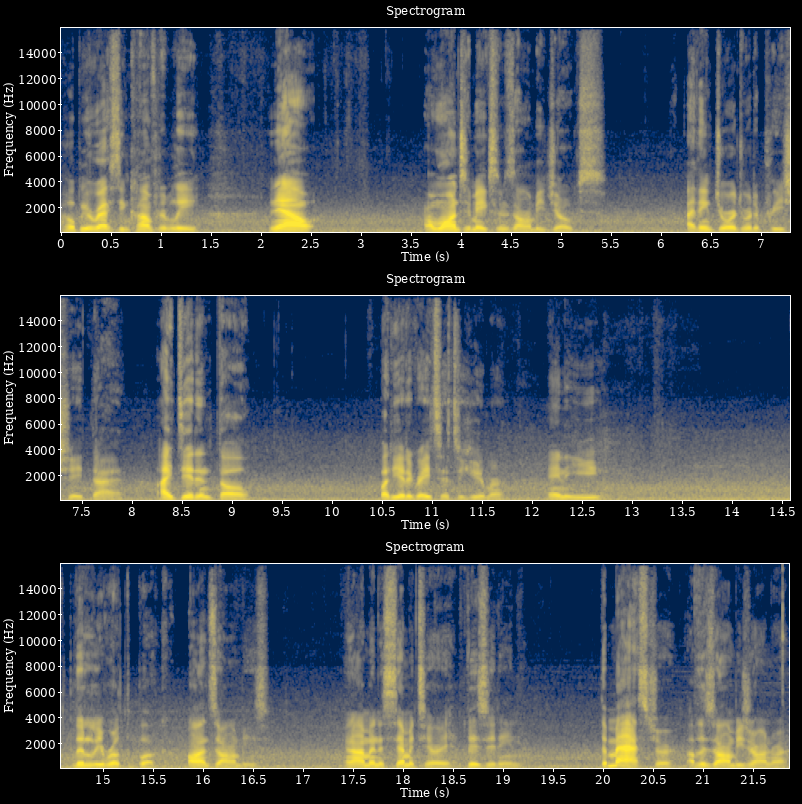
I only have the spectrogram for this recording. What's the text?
I hope you're resting comfortably. Now, I wanted to make some zombie jokes. I think George would appreciate that. I didn't, though. But he had a great sense of humor. And he literally wrote the book on zombies. And I'm in a cemetery visiting the master of the zombie genre,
